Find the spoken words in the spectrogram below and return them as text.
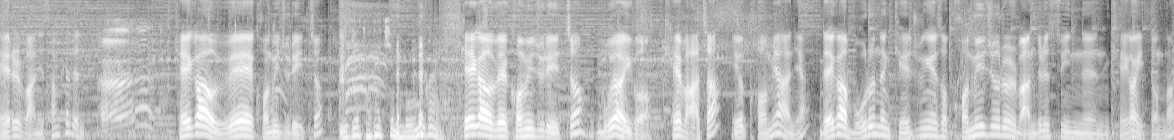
개를 많이 삼켜야 된 개가 왜 거미줄에 있죠? 이게 도대체 뭔가요? 개가 왜 거미줄에 있죠? 뭐야 이거? 개 맞아? 이거 거미 아니야? 내가 모르는 개 중에서 거미줄을 만들 수 있는 개가 있던가?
